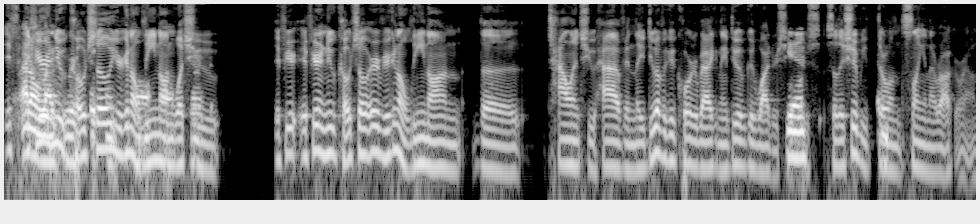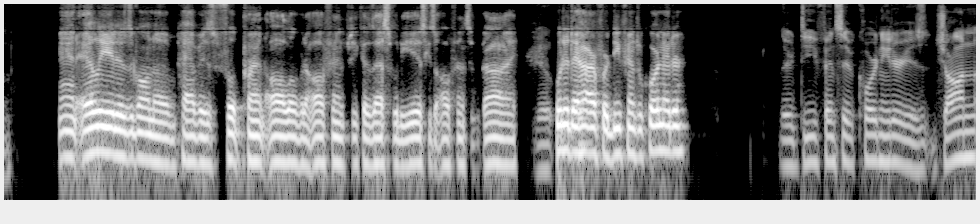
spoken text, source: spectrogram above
if if you're a new coach though, you're gonna lean on what you if you're if you're a new coach though, Irv, you're gonna lean on the talent you have, and they do have a good quarterback and they do have good wide receivers, so they should be throwing slinging that rock around. And Elliott is going to have his footprint all over the offense because that's what he is. He's an offensive guy. Yep. Who did they hire for defensive coordinator? Their defensive coordinator is John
